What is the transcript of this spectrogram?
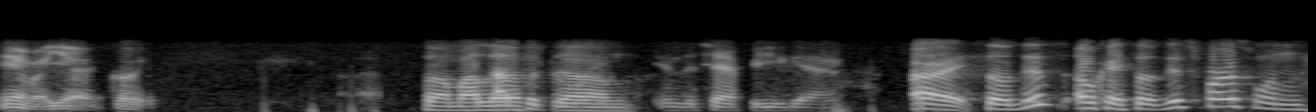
Anyway, yeah, go ahead. So on my I'll left. put the Um, in the chat for you guys. all right. So this okay. So this first one,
